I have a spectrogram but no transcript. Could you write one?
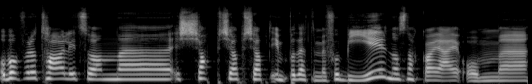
Og bare for å ta litt sånn uh, kjapt, kjapt, kjapt inn på dette med fobier. Nå snakka jeg om uh,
